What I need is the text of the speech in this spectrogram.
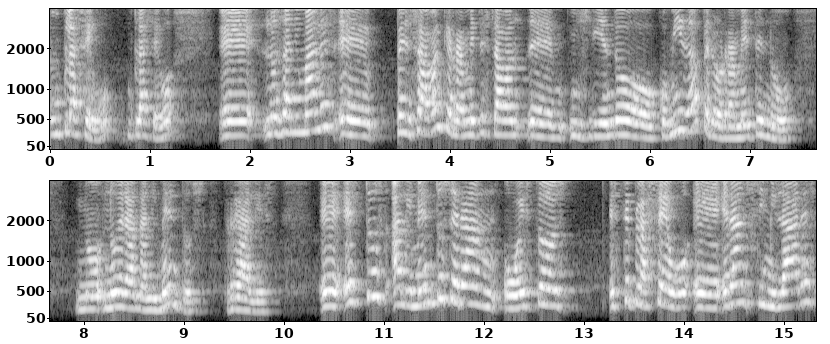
un placebo. Un placebo. Eh, los animales pensaban que realmente estaban em, ingiriendo comida, pero realmente no, no, no eran alimentos reales. estos alimentos eran, o estos, este placebo, eran similares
